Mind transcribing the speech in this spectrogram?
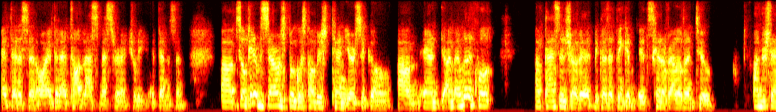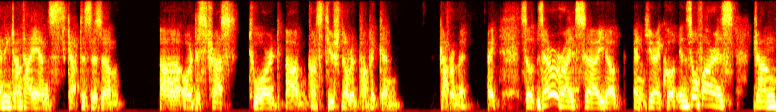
at Denison, or that I taught last semester actually at Denison. Uh, so Peter Zarrow's book was published 10 years ago. Um, and I'm, I'm going to quote a passage of it because I think it, it's kind of relevant to understanding Zhang Taiyan's skepticism uh, or distrust toward um, constitutional republican government. right? So Zarrow writes, uh, you know, and here I quote, insofar as Zhang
